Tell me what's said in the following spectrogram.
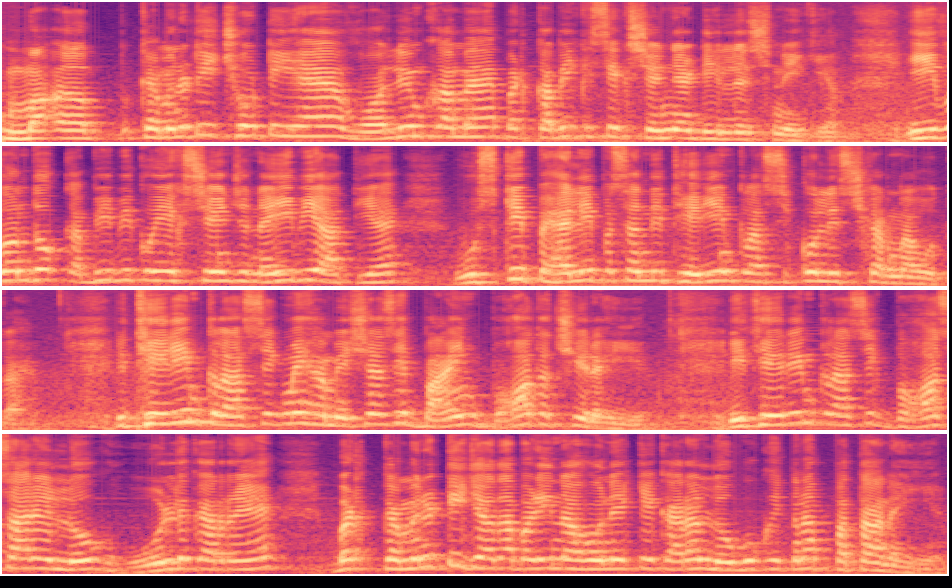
कम्युनिटी छोटी है वॉल्यूम कम है बट कभी किसी एक्सचेंज ने डील लिस्ट नहीं किया। इवन दो कभी भी कोई एक्सचेंज नहीं भी आती है, उसकी पहली पसंद इथेरियम क्लासिक को लिस्ट करना होता है। इथेरियम क्लासिक में हमेशा से बाइंग बहुत अच्छी रही है। इथेरियम क्लासिक बहुत सारे लोग होल्ड कर रहे हैं बट कम्युनिटी ज़्यादा बड़ी ना होने के कारण लोगों को इतना पता नहीं है।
